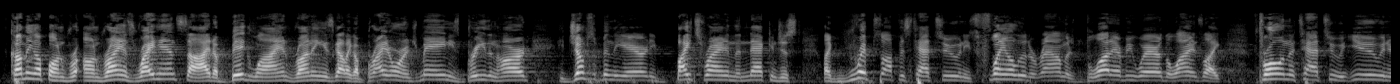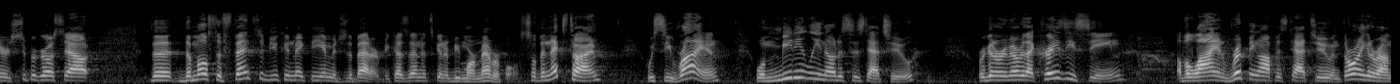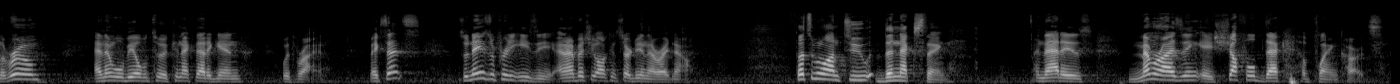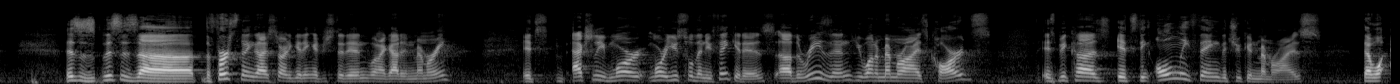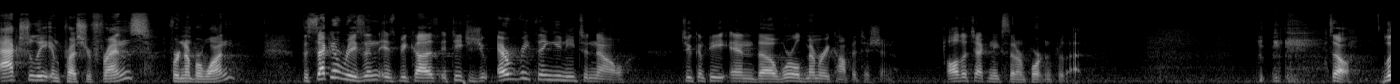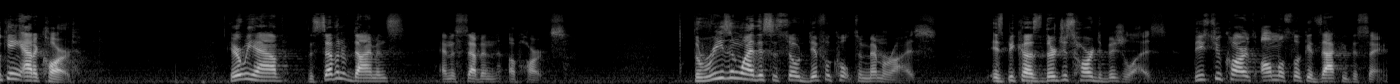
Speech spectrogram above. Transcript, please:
coming up on, on Ryan's right hand side, a big lion running. He's got like a bright orange mane. He's breathing hard. He jumps up in the air and he bites Ryan in the neck and just like rips off his tattoo and he's flailing it around. There's blood everywhere. The lion's like throwing the tattoo at you and you're super grossed out. The, the most offensive you can make the image, the better, because then it's going to be more memorable. So the next time we see Ryan, we'll immediately notice his tattoo. We're going to remember that crazy scene of a lion ripping off his tattoo and throwing it around the room and then we'll be able to connect that again with Ryan. Make sense? So names are pretty easy, and I bet you all can start doing that right now. Let's move on to the next thing, and that is memorizing a shuffled deck of playing cards. This is, this is uh, the first thing that I started getting interested in when I got in memory. It's actually more, more useful than you think it is. Uh, the reason you want to memorize cards is because it's the only thing that you can memorize that will actually impress your friends, for number one. The second reason is because it teaches you everything you need to know to compete in the world memory competition. All the techniques that are important for that. so, looking at a card. Here we have the seven of diamonds and the seven of hearts. The reason why this is so difficult to memorize is because they're just hard to visualize. These two cards almost look exactly the same.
